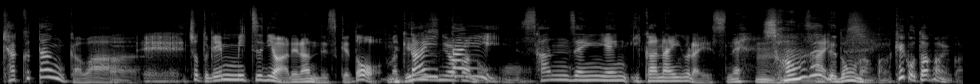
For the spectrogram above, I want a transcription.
客単価は、はい。えーちょっと厳密にはあれなんですけど、まあ、厳大体うん。3,000円いかないぐらいですね。うん。3000円ってどうなんかな、結構高いんかな？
